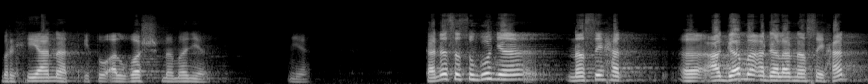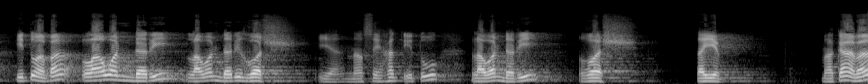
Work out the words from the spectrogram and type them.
berkhianat itu al-ghash namanya. Ya. Karena sesungguhnya nasihat eh, agama adalah nasihat itu apa? lawan dari lawan dari ghash. Ya, nasihat itu lawan dari ghash. Tayyib. Maka apa?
